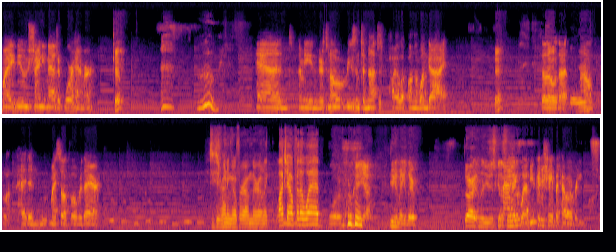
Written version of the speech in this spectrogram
my new shiny magic warhammer, Okay. Ooh. and I mean, there's no reason to not just pile up on the one guy. Okay. So that I'll go ahead and move myself over there. As he's running over them, they're like, "Watch out for the web." Okay, yeah, you can make it there. All right, and then you're just gonna Magic web. You can shape it however you want.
